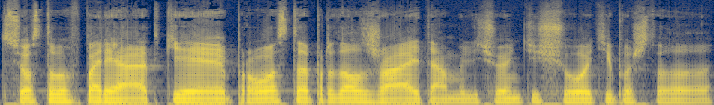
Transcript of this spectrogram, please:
все с тобой в порядке, просто продолжай там или что-нибудь еще, типа что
